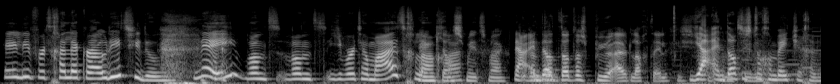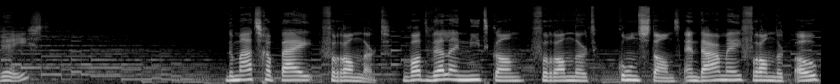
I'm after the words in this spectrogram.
hé hey, lieverd, ga lekker auditie doen. Nee, want, want je wordt helemaal uitgelachen. Jan Smits maakt. Ja, en dat, dat, was puur uitlachtelevisie. Ja, en dat is toch een beetje geweest. De maatschappij verandert. Wat wel en niet kan, verandert constant. En daarmee verandert ook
